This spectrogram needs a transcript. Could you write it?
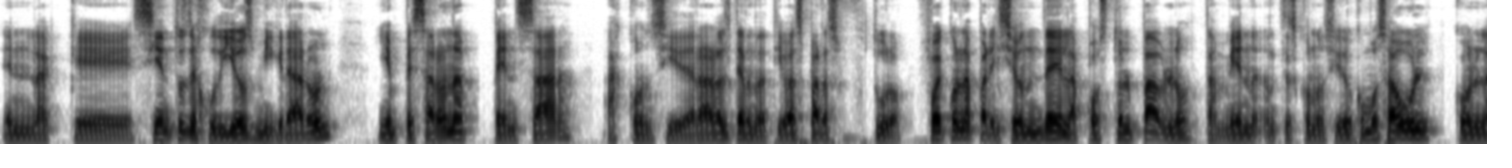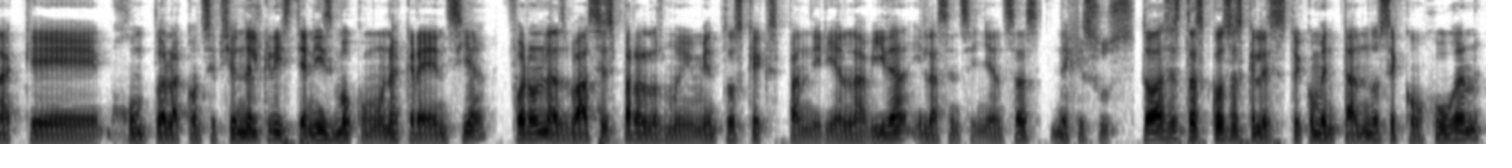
en la que cientos de judíos migraron y empezaron a pensar a considerar alternativas para su futuro. Fue con la aparición del apóstol Pablo, también antes conocido como Saúl, con la que, junto a la concepción del cristianismo como una creencia, fueron las bases para los movimientos que expandirían la vida y las enseñanzas de Jesús. Todas estas cosas que les estoy comentando se conjugan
